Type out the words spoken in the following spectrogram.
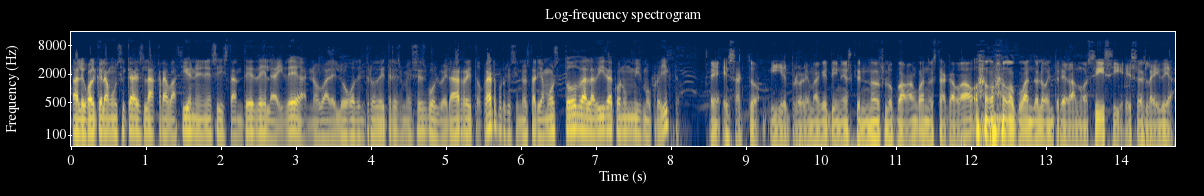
al igual que la música es la grabación en ese instante de la idea. No vale luego dentro de tres meses volver a retocar, porque si no estaríamos toda la vida con un mismo proyecto. Eh, exacto. Y el problema que tiene es que nos lo pagan cuando está acabado o cuando lo entregamos. Sí, sí, esa es la idea.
